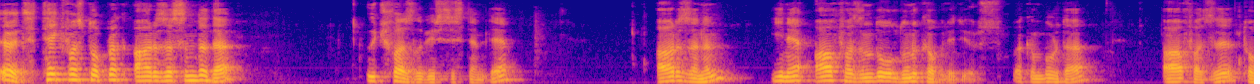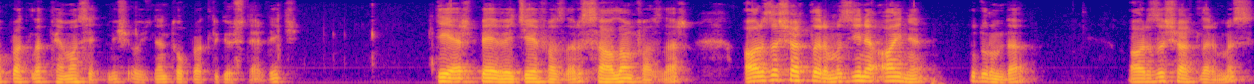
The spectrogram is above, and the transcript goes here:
Evet, tek faz toprak arızasında da üç fazlı bir sistemde arızanın yine A fazında olduğunu kabul ediyoruz. Bakın burada A fazı toprakla temas etmiş. O yüzden topraklı gösterdik. Diğer B ve C fazları sağlam fazlar. Arıza şartlarımız yine aynı. Bu durumda arıza şartlarımız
